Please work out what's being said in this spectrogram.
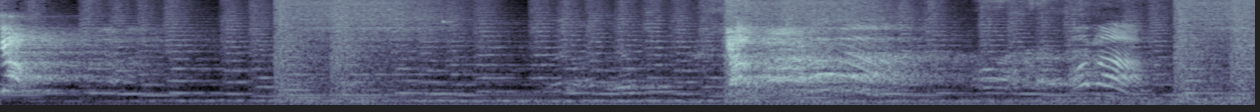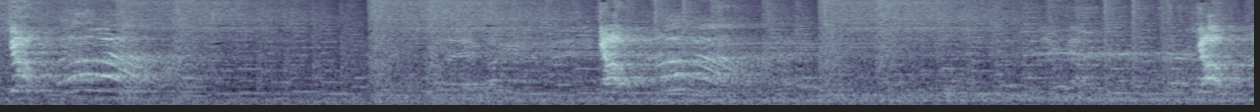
Go! Go! Oba! Go! Go! Go! 나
